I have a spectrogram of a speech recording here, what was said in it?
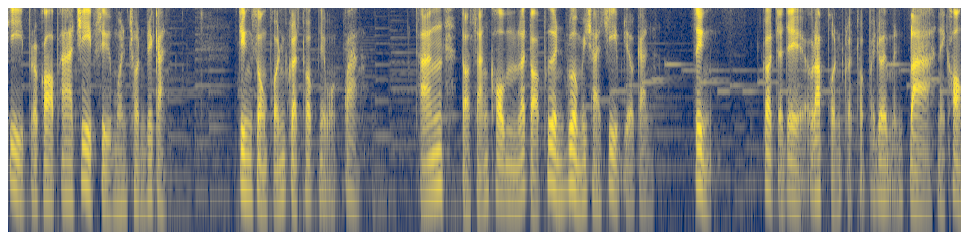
ที่ประกอบอาชีพสื่อมวลชนด้วยกัน จึงส่งผลกระทบในวงกว้าง ทั้งต่อสังคมและต่อเพื่อนร่วมวิชาชีพเดียวกัน ซึ่ง ก็จะได้รับผลกระทบไปด้วยเหมือนปลาในข้อง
